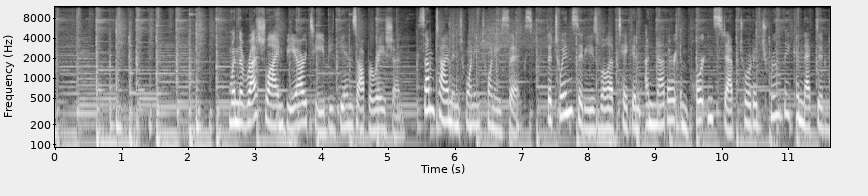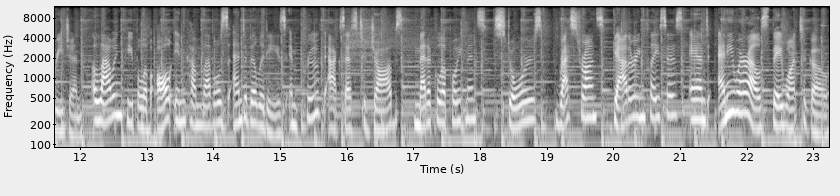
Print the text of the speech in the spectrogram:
When the Rush Line BRT begins operation, sometime in 2026, the Twin Cities will have taken another important step toward a truly connected region, allowing people of all income levels and abilities improved access to jobs, medical appointments, stores, restaurants, gathering places, and anywhere else they want to go.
